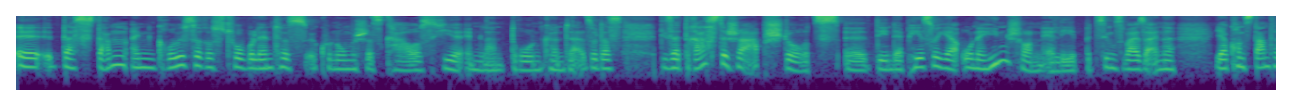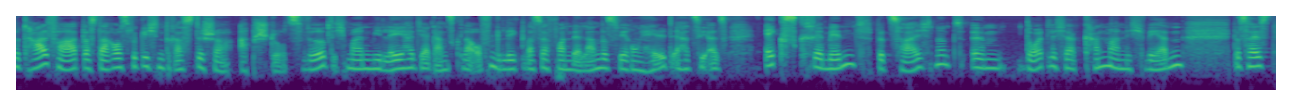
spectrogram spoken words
äh, dass dann ein größeres turbulentes ökonomisches Chaos hier im Land drohen könnte. Also dass dieser drastische Absturz, äh, den der Peso ja ohnehin schon erlebt, beziehungsweise eine ja konstante Talfahrt, dass daraus wirklich ein drastischer Absturz wird. Ich meine, Millet hat ja ganz klar offengelegt, was er von der Landeswährung hält. Er hat sie als Exkrement bezeichnet. Ähm, deutlicher kann man nicht werden. Das heißt,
